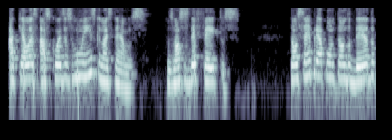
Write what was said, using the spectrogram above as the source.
aquelas as coisas ruins que nós temos, os nossos defeitos. Então, sempre apontando o dedo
